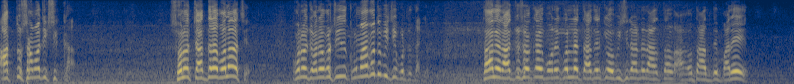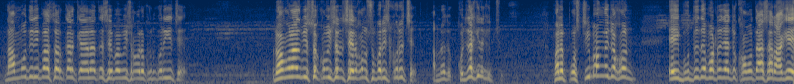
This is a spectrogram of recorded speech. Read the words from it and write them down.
আত্মসামাজিক শিক্ষা। ষোলো চার দ্বারা বলা আছে কোনো জনগোষ্ঠী যদি ক্রমাগত পিছিয়ে পড়তে থাকে, তাহলে রাজ্য সরকার মনে করলে তাদেরকে ওবিসি রানের আওতা আওতা আনতে পারে। নাম্যদিরিপা সরকার কেরালাতে সেভাবেই সংরক্ষণ করিয়েছে। রঙ্গনাথ বিশ্ব কমিশন সেরকম সুপারিশ করেছে। আমরা খোঁজ রাখি না কিছু। ফলে পশ্চিমবঙ্গে যখন এই বুদ্ধদেব ভট্টাচার্য ক্ষমতা আসার আগে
